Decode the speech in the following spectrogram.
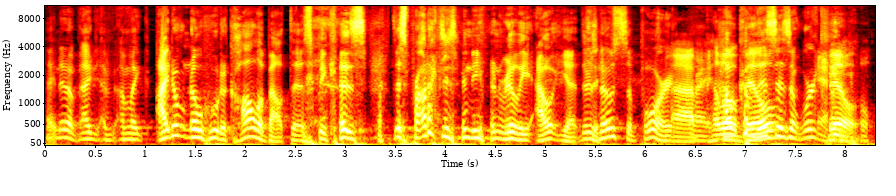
I ended up, I, I'm like, I don't know who to call about this because this product isn't even really out yet. There's no support. Uh, Right. Hello, How come Bill. this isn't working? Bill.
